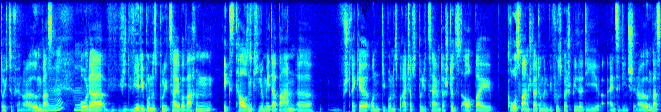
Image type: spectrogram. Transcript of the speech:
durchzuführen oder irgendwas. Mhm, mhm. oder wie wir die Bundespolizei überwachen x tausend Kilometer Bahnstrecke äh, und die Bundesbereitschaftspolizei unterstützt auch bei Großveranstaltungen wie Fußballspiele, die Einzeldienst stehen oder irgendwas,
